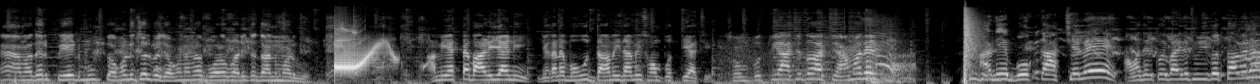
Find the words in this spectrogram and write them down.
হ্যাঁ আমাদের পেট মুখ তখনই চলবে যখন আমরা বড় বাড়িতে দান মারবো। আমি একটা বাড়ি জানি যেখানে বহুত দামি দামি সম্পত্তি আছে। সম্পত্তি আছে তো আছে আমাদের কি? আরে বোকা ছেলে আমাদের কই বাড়িতে চুরি করতে হবে না?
